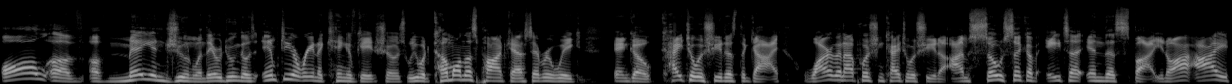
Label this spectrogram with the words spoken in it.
all of of May and June when they were doing those empty arena King of Gate shows. We would come on this podcast every week and go, Kaito Ishida's the guy. Why are they not pushing Kaito Ishida? I'm so sick of Eita in this spot. You know, I, I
